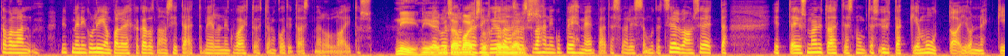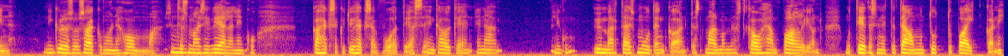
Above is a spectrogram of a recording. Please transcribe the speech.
tavallaan nyt me niin kuin liian paljon ehkä katsotaan sitä, että meillä on niin kuin vaihtoehtoinen koti tai sitten meillä on laitos. Niin, niin ei mitään vaihtoehtoja myös niin jotain vähän niin kuin pehmeämpää tässä välissä, mutta että selvä on se, että, että jos mä nyt ajattelisin, että mun pitäisi yhtäkkiä muuttaa jonnekin, niin kyllä se olisi aikamoinen homma. Sitten mm. jos mä olisin vielä niin kuin 89-vuotias, enkä oikein enää niin kuin ymmärtäisi muutenkaan tästä maailmanmenosta kauhean paljon, mutta tietäisin, että tämä on mun tuttu paikkani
